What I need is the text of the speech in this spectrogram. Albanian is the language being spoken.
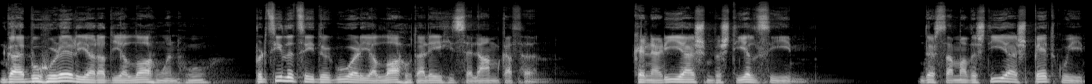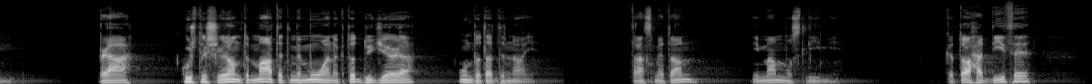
Nga Ebu Hurerja radhijallâhu anhu përcillet se i Dërguari i Allahut alejhi selam ka thënë, Krenaria është mbështjellësi im, ndërsa madhështia është petku im, pra, kush dëshiron të matet me mua në këto dy gjëra, unë do ta dënoj. Transmeton Imam Muslimi. Këto hadithe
